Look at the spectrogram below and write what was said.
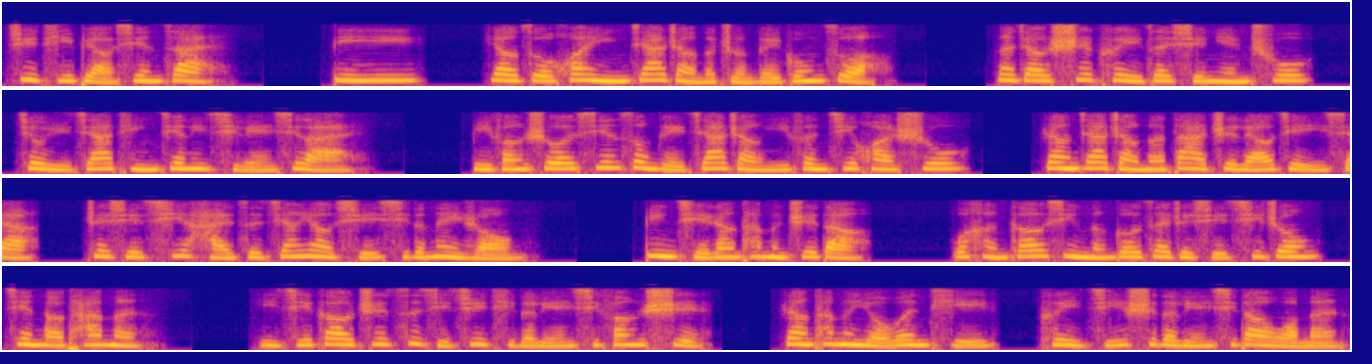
具体表现在：第一，要做欢迎家长的准备工作。那教师可以在学年初就与家庭建立起联系来，比方说先送给家长一份计划书，让家长呢大致了解一下这学期孩子将要学习的内容，并且让他们知道我很高兴能够在这学期中见到他们，以及告知自己具体的联系方式，让他们有问题。可以及时的联系到我们。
